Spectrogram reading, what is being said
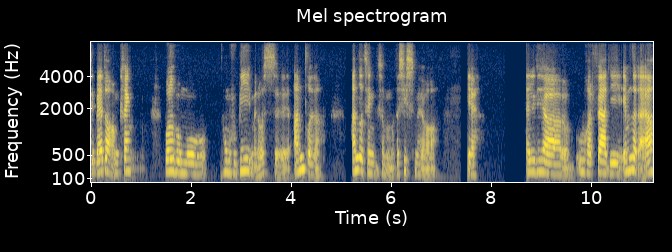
debatter omkring både homo, homofobi, men også øh, andre, andre ting som racisme og ja, alle de her uretfærdige emner, der er,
